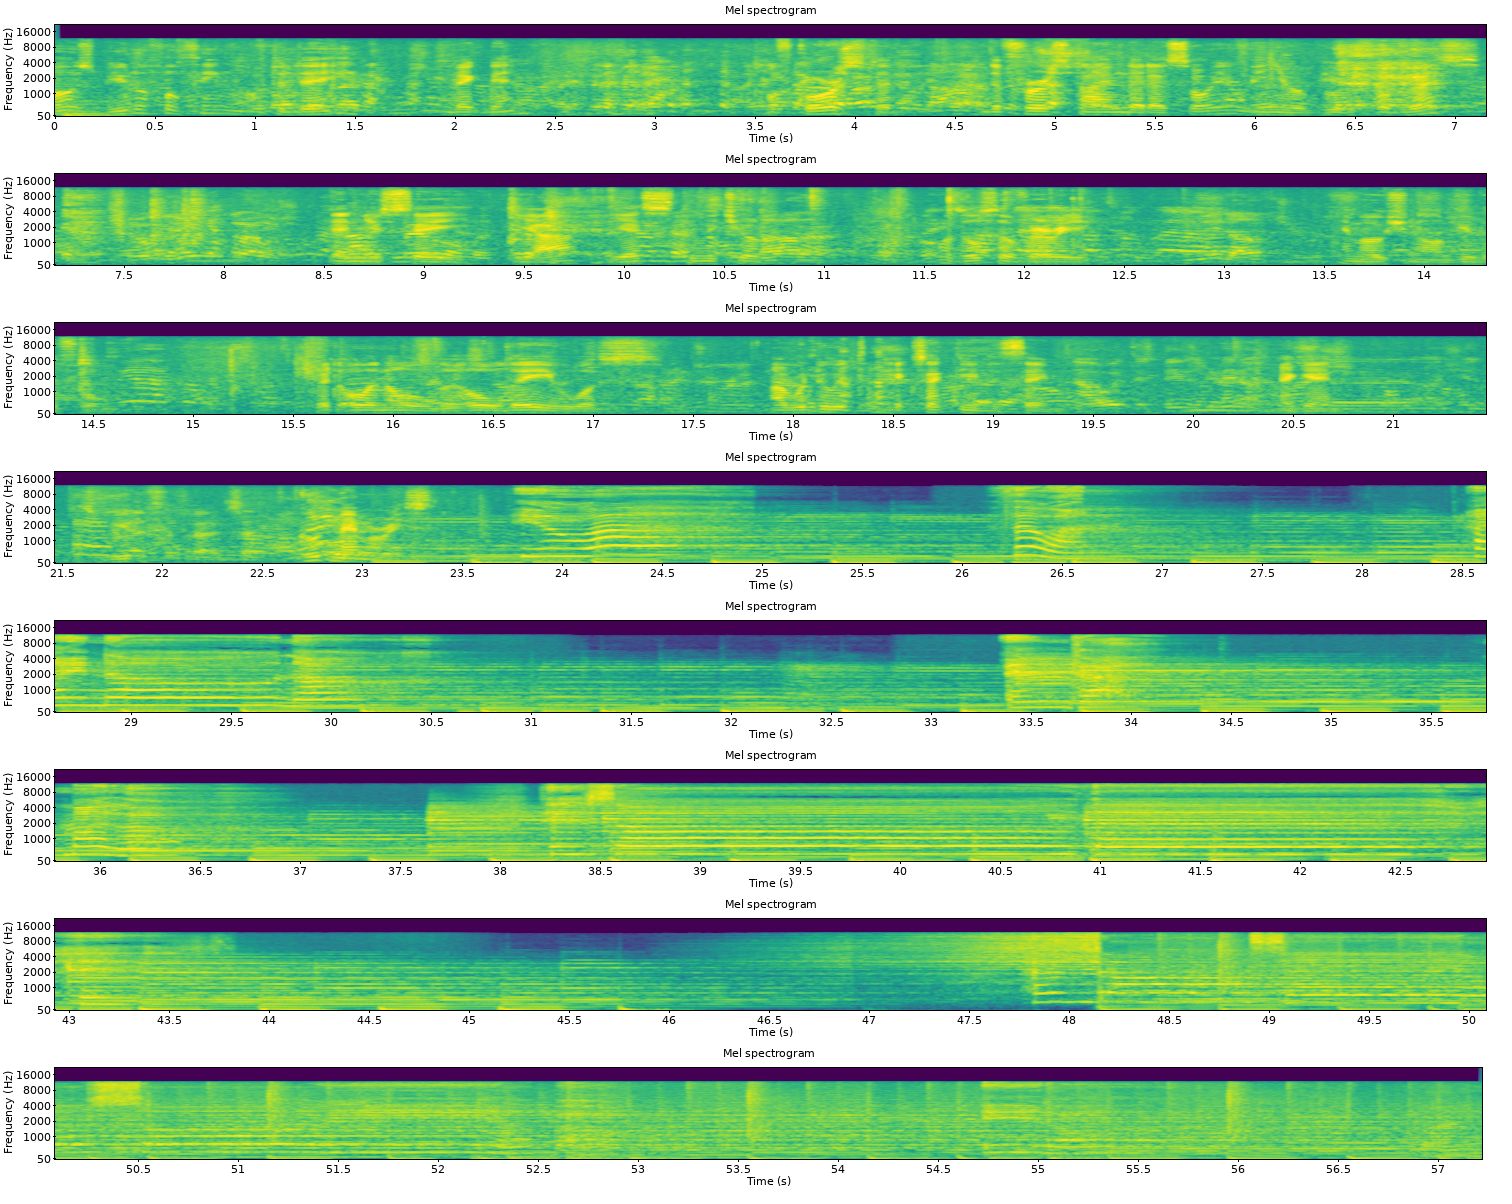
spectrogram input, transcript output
most beautiful thing of the day back then, of course, that the first time that I saw you in your beautiful dress, and you say yeah, yes to each other, was also very emotional and beautiful. But all in all, the whole day was, I would do it exactly the same again. It's beautiful. Good memories.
